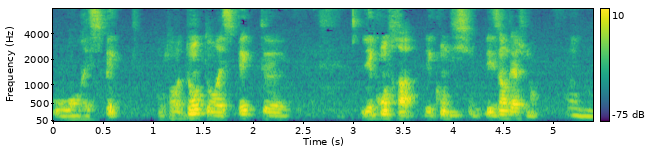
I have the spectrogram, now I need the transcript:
où on respecte, dont on respecte euh, les contrats, les conditions, les engagements. Mhm.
